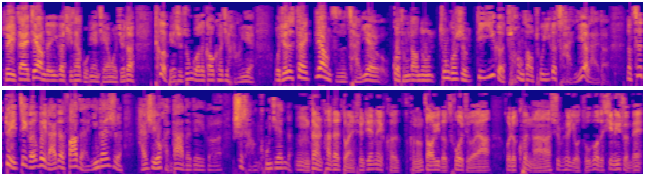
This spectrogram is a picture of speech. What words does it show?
所以在这样的一个题材股面前，我觉得，特别是中国的高科技行业，我觉得在量子产业过程当中，中国是第一个创造出一个产业来的。那这对这个未来的发展，应该是还是有很大的这个市场空间的。嗯，但是他在短时间内可可能遭遇的挫折呀，或者困难啊，是不是有足够的心理准备？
